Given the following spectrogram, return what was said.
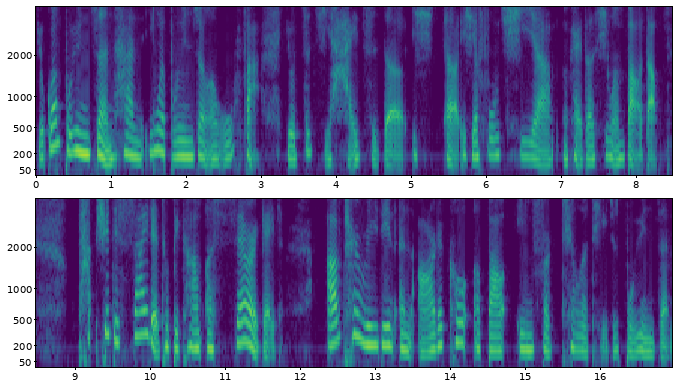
有关不孕症和因为不孕症而无法有自己孩子的一些呃一些夫妻啊，OK 的新闻报道。她 She decided to become a surrogate after reading an article about infertility，就是不孕症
